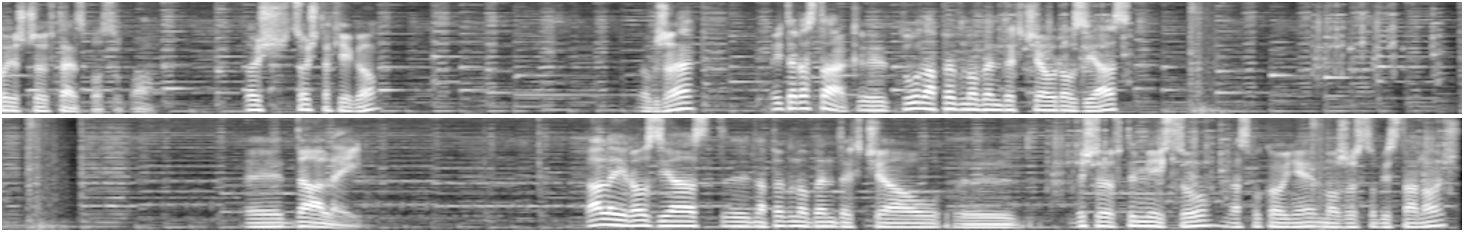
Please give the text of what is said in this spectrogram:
to jeszcze w ten sposób, o. Coś, coś takiego. Dobrze. No i teraz tak, y, tu na pewno będę chciał rozjazd. Y, dalej. Dalej rozjazd y, na pewno będę chciał, myślę w tym miejscu, na spokojnie, możesz sobie stanąć.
